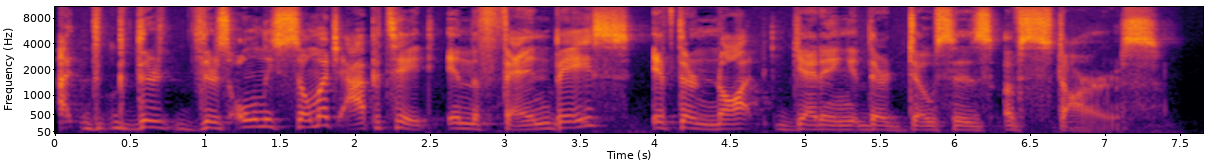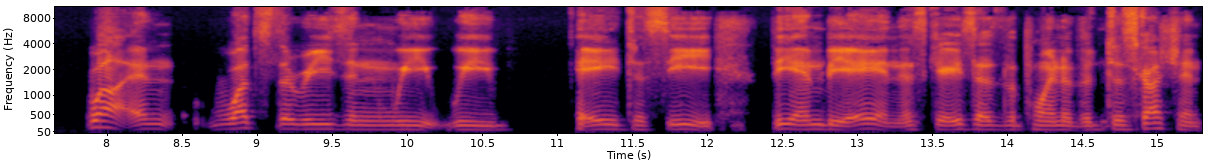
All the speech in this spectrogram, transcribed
I, there, there's only so much appetite in the fan base if they're not getting their doses of stars. Well, and what's the reason we we pay to see the NBA in this case as the point of the discussion.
